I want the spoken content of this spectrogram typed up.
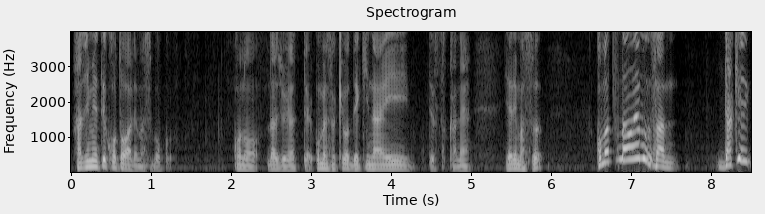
初めて断ります僕。このラジオやって。ごめんなさい今日できないですかね。やります？小松直江文さんだけ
